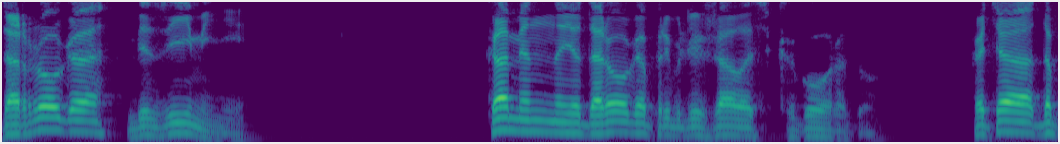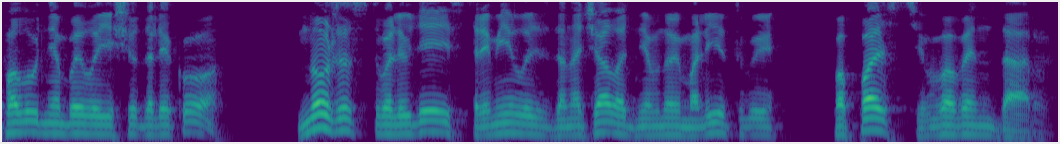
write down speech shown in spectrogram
Дорога без имени Каменная дорога приближалась к городу. Хотя до полудня было еще далеко, множество людей стремилось до начала дневной молитвы попасть в Авендар.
